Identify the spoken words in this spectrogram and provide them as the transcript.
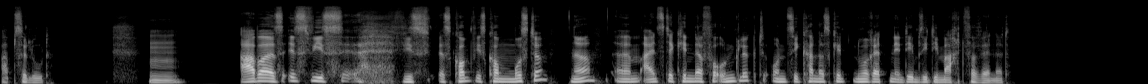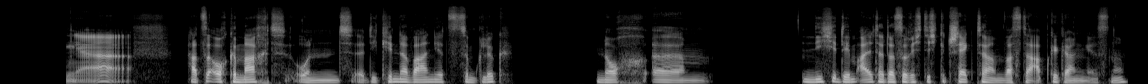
Absolut. Hm. Aber es ist, wie es, wie es, es kommt, wie es kommen musste. Ne? Ähm, eins der Kinder verunglückt und sie kann das Kind nur retten, indem sie die Macht verwendet. Ja. Hat sie auch gemacht und äh, die Kinder waren jetzt zum Glück noch ähm, nicht in dem Alter, dass sie richtig gecheckt haben, was da abgegangen ist. Ne?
